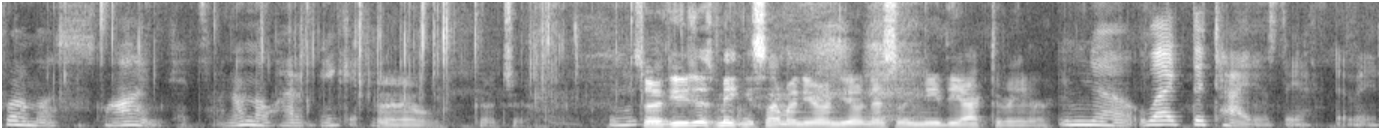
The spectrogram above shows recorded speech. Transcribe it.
from a slime kit, so I don't know how to make it. Oh, gotcha. Mm-hmm. So if you're just making slime on your own, you don't necessarily need the activator. No, like the Tide is the activator.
